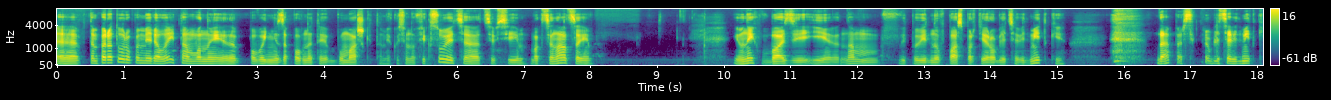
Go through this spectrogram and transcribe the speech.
Е, температуру поміряли, і там вони повинні заповнити бумажки. Там якось воно фіксується, ці всі вакцинації. І у них в базі, і нам, відповідно, в паспорті робляться відмітки. Да, персик робляться відмітки.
